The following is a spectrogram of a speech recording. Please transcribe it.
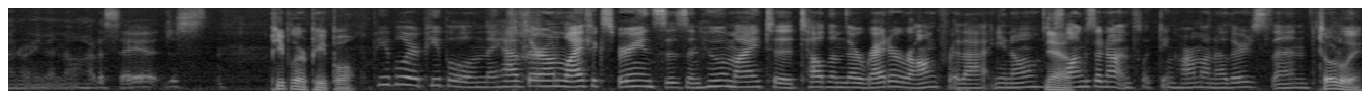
I don't even know how to say it. Just People are people. people are people and they have their own life experiences and who am i to tell them they're right or wrong for that you know Yeah. as long as they're not inflicting harm on others then Totally.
